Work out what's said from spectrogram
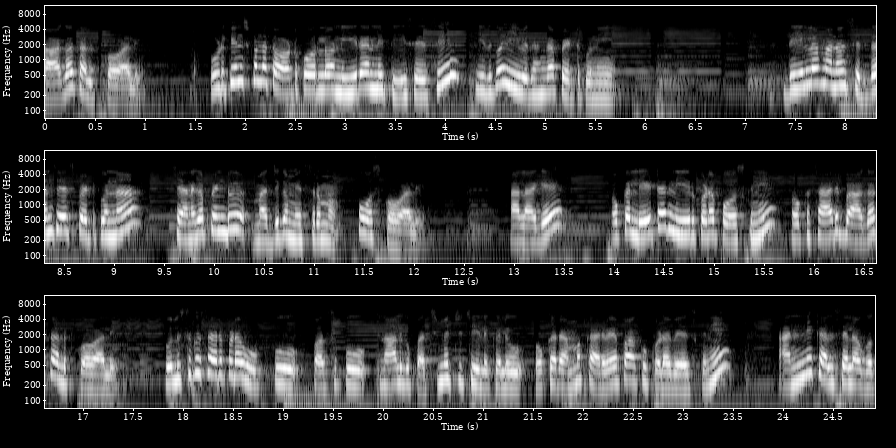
బాగా కలుపుకోవాలి. ఉడికించుకున్న తోటకూరలో నీరన్ని తీసేసి ఇదిగో ఈ విధంగా పెట్టుకుని. దీనిలో మనం సిద్ధం చేసి పెట్టుకున్న శనగపిండి మజ్జిగ మిశ్రమం పోసుకోవాలి. అలాగే ఒక లీటర్ నీరు కూడా పోసుకుని ఒకసారి బాగా కలుపుకోవాలి. పులుసుకు సరిపడా ఉప్పు పసుపు నాలుగు పచ్చిమిర్చి చీలికలు ఒక రెమ్మ కరివేపాకు కూడా వేసుకుని అన్నీ కలిసేలా ఒక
